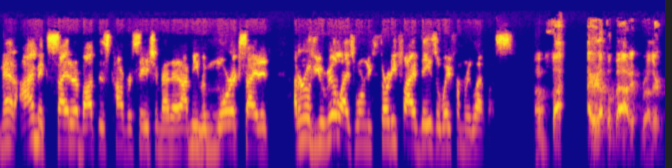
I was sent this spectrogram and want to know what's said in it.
man, I'm excited about this conversation, man. And I'm even more excited. I don't know if you realize we're only 35 days away from Relentless. I'm fired up about it, brother.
